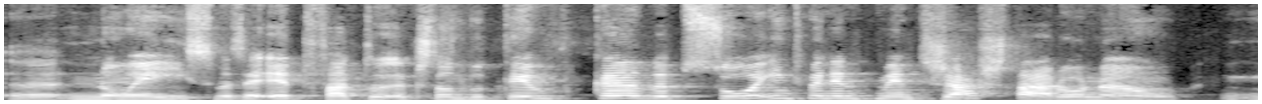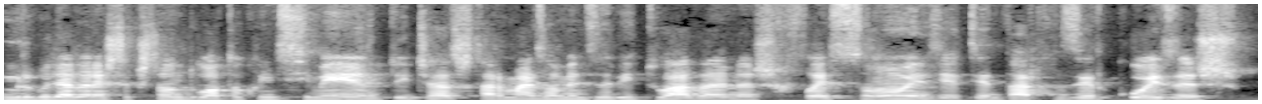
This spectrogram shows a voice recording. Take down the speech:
ah, não é isso, mas é, é de facto a questão do tempo, cada pessoa, independentemente de já estar ou não mergulhada nesta questão do autoconhecimento e de já estar mais ou menos habituada nas reflexões e a tentar fazer coisas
